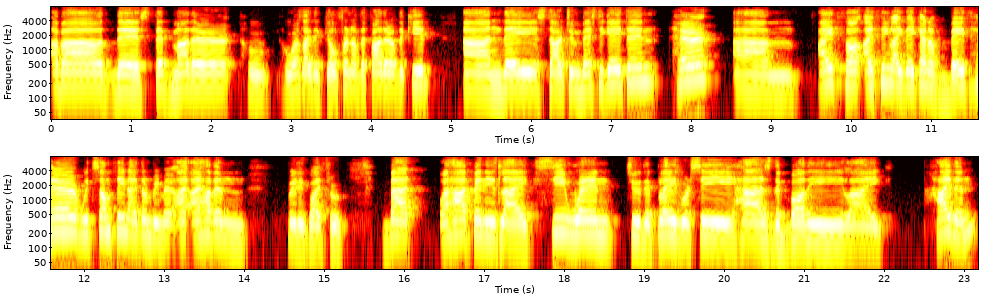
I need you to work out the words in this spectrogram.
about the stepmother who who was like the girlfriend of the father of the kid and they start to investigating her. Um i thought i think like they kind of bait her with something. I don't remember i, I haven't really quite through. But what happened is like she went to the place where she has the body like hidden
